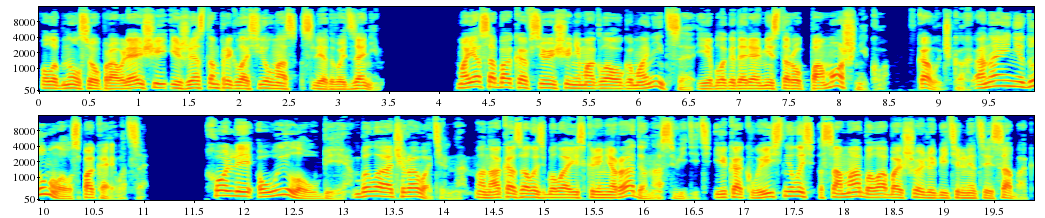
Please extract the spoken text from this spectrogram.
улыбнулся управляющий и жестом пригласил нас следовать за ним. Моя собака все еще не могла угомониться, и благодаря мистеру «помощнику», в кавычках, она и не думала успокаиваться. Холли Уиллоуби была очаровательна. Она, казалось, была искренне рада нас видеть, и, как выяснилось, сама была большой любительницей собак.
